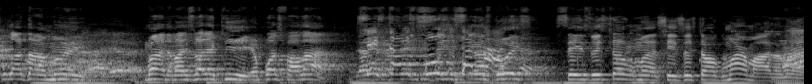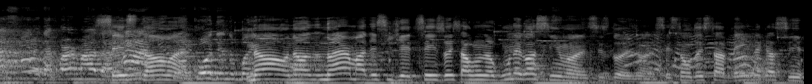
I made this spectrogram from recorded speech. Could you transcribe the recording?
Filha da mãe. Mano, mas olha aqui, eu posso falar? Vocês estão expulsos da Vocês dois, casa. vocês dois estão, mano, vocês dois estão alguma armada, mano. Ah, filha, tá com a armada. Vocês Ah, estão, mano. do banheiro. Não, não, não é armado desse jeito. Vocês dois estavam arrumando algum negocinho, mano. Esses dois, mano. Vocês estão dois tá bem negocinho.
